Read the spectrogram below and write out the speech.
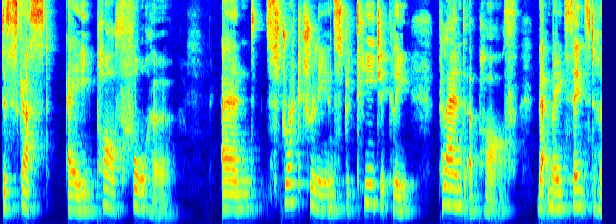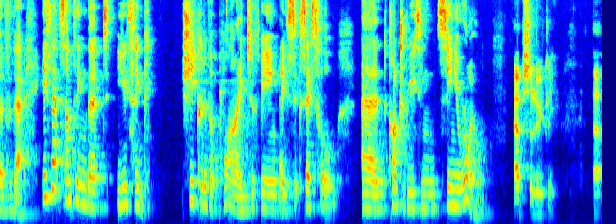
discussed a path for her and structurally and strategically planned a path that made sense to her for that. Is that something that you think she could have applied to being a successful and contributing senior royal? Absolutely. Uh,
